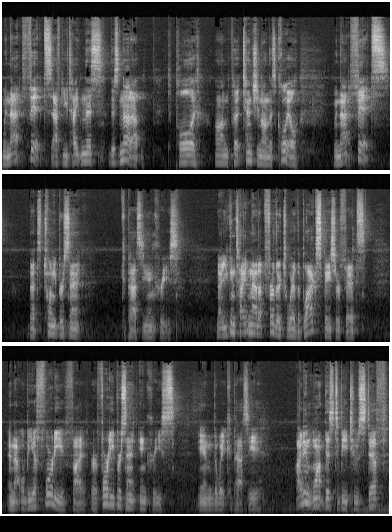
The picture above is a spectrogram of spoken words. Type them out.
When that fits, after you tighten this, this nut up to pull on, put tension on this coil, when that fits, that's 20% capacity increase. Now you can tighten that up further to where the black spacer fits, and that will be a 45 or 40% increase in the weight capacity. I didn't want this to be too stiff,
